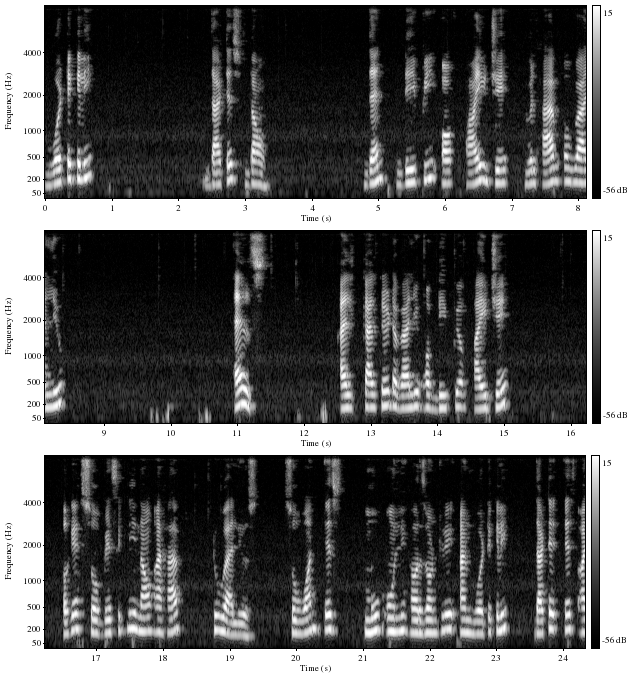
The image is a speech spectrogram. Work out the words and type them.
vertically that is down. Then dp of ij will have a value else. I'll calculate a value of dp of ij okay so basically now I have two values. So one is move only horizontally and vertically that is if i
